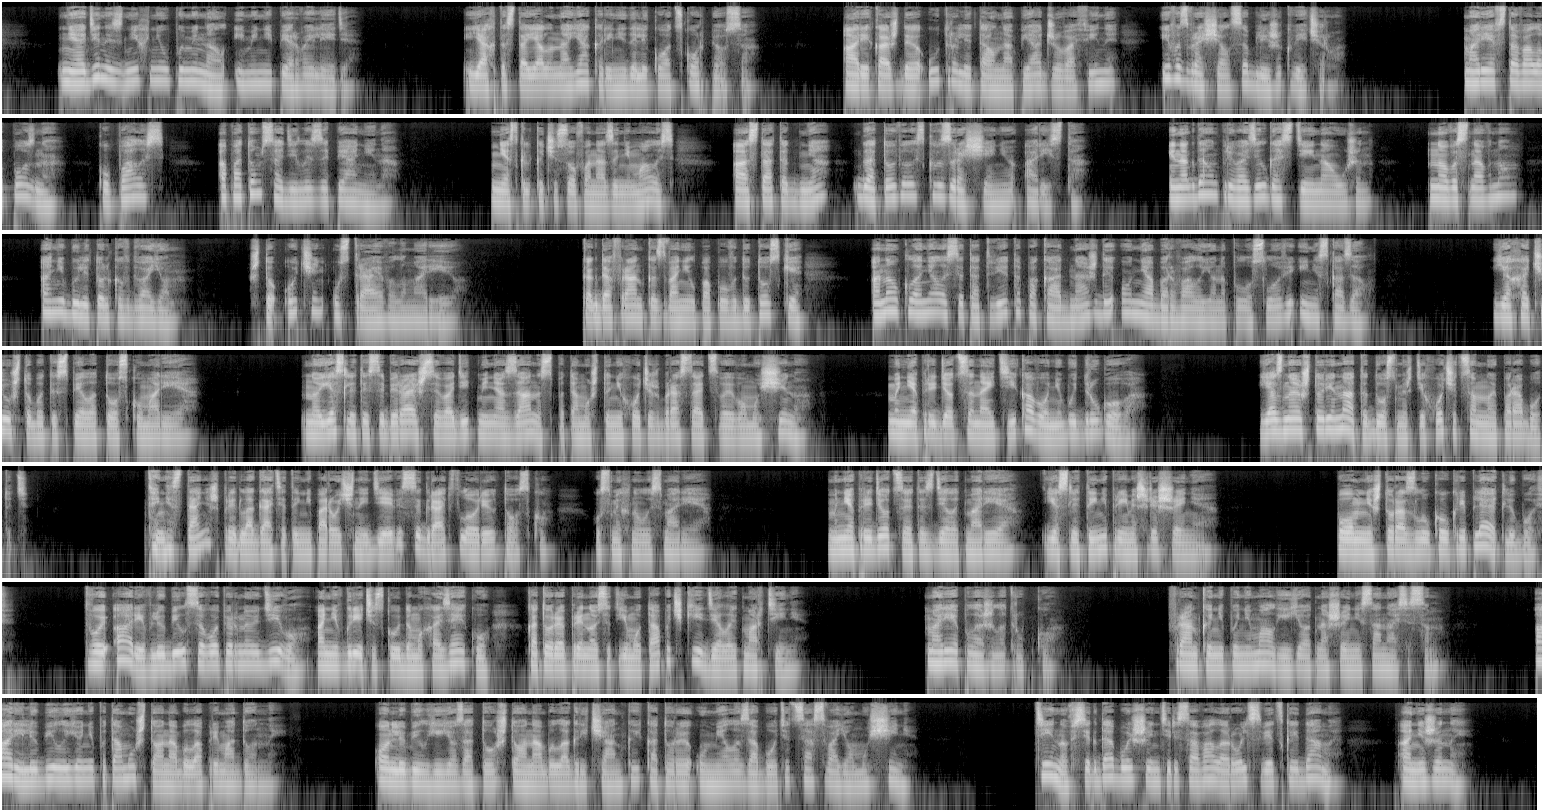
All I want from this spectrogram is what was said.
ни один из них не упоминал имени первой леди. Яхта стояла на якоре недалеко от Скорпиоса. Ари каждое утро летал на Пьяджо в Афины и возвращался ближе к вечеру. Мария вставала поздно, купалась, а потом садилась за пианино. Несколько часов она занималась, а остаток дня готовилась к возвращению Ариста. Иногда он привозил гостей на ужин, но в основном они были только вдвоем, что очень устраивало Марию. Когда Франко звонил по поводу Тоски, она уклонялась от ответа, пока однажды он не оборвал ее на полуслове и не сказал. «Я хочу, чтобы ты спела Тоску, Мария. Но если ты собираешься водить меня за нос, потому что не хочешь бросать своего мужчину, мне придется найти кого-нибудь другого. Я знаю, что Рената до смерти хочет со мной поработать. «Ты не станешь предлагать этой непорочной деве сыграть Флорию Тоску?» — усмехнулась Мария. «Мне придется это сделать, Мария, если ты не примешь решение. Помни, что разлука укрепляет любовь. Твой Ари влюбился в оперную диву, а не в греческую домохозяйку, которая приносит ему тапочки и делает мартини. Мария положила трубку. Франко не понимал ее отношений с Анасисом. Ари любил ее не потому, что она была Примадонной. Он любил ее за то, что она была гречанкой, которая умела заботиться о своем мужчине. Тину всегда больше интересовала роль светской дамы, а не жены.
